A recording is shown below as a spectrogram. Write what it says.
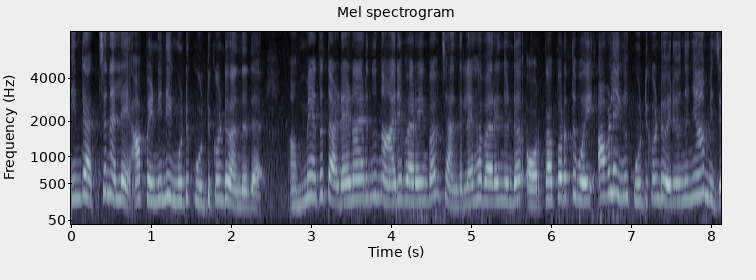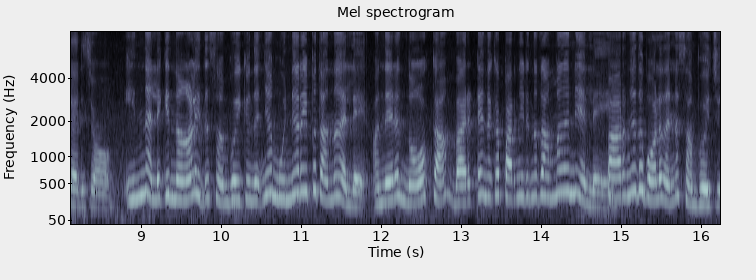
നിന്റെ അച്ഛനല്ലേ ആ പെണ്ണിനെ ഇങ്ങോട്ട് കൂട്ടിക്കൊണ്ട് വന്നത്? അമ്മ അത് തടയണമായിരുന്നു എന്ന് ആര്യ പറയുമ്പോൾ ചന്ദ്രലേഖ പറയുന്നുണ്ട് ഓർക്കാപ്പുറത്ത് പോയി അവളെ ഇങ്ങ് കൂട്ടിക്കൊണ്ട് വരുമെന്ന് ഞാൻ വിചാരിച്ചോ? ഇന്നല്ലെങ്കിൽ നാളെ ഇത് സംഭവിക്കുന്നത് ഞാൻ മുന്നറിയിപ്പ് തന്നതല്ലേ? അന്നേരം നോക്കാം വരട്ടെ എന്നൊക്കെ പറഞ്ഞിരുന്നത് അമ്മ തന്നെയല്ലേ? പറഞ്ഞതുപോലെ തന്നെ സംഭവിച്ചു.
